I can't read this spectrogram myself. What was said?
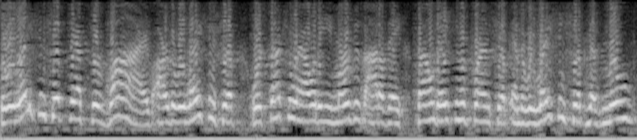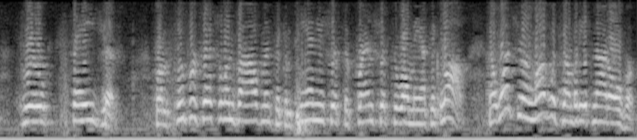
The relationships that survive are the relationships where sexuality emerges out of a foundation of friendship and the relationship has moved through stages from superficial involvement to companionship to friendship to romantic love. Now once you're in love with somebody, it's not over.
